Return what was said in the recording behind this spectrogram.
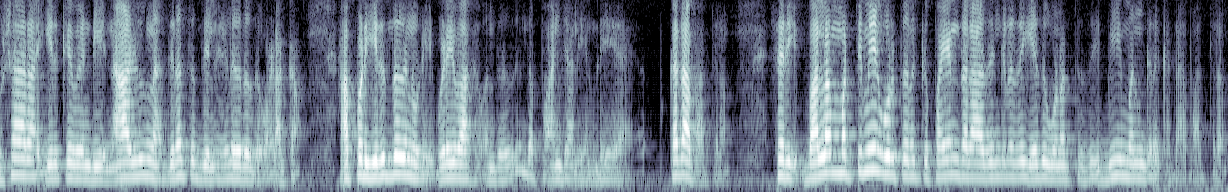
உஷாராக இருக்க வேண்டிய நாள்னு நான் தினத்தந்தியில் எழுதுறது வழக்கம். அப்படி இருந்ததனுடைய விளைவாக வந்தது இந்த பாஞ்சாலியனுடைய கதாபாத்திரம். சரி பலம் மட்டுமே ஒருத்தனுக்கு பயன் தராதுங்கிறது எது உணர்த்துது? பீமன்கிற கதாபாத்திரம்.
